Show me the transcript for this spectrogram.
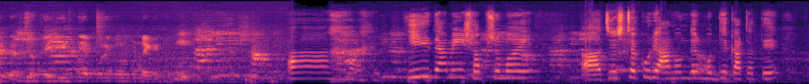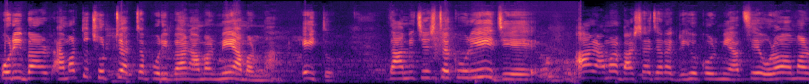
ঈদের সাথে ঈদ নিয়ে পরিকল্পনা কিন্তু ঈদ আমি সবসময় চেষ্টা করি আনন্দের মধ্যে কাটাতে। পরিবার, আমার তো ছোট্ট একটা পরিবার, আমার মেয়ে, আমার মা, এই তো। তা আমি চেষ্টা করি যে, আর আমার বাসায় যারা গৃহকর্মী আছে, ওরাও আমার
